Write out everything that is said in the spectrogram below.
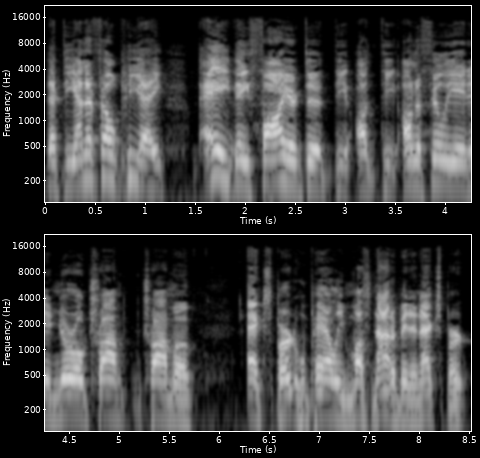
that the NFLPA, A, they fired the, the, uh, the unaffiliated neurotrauma trauma expert, who apparently must not have been an expert.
